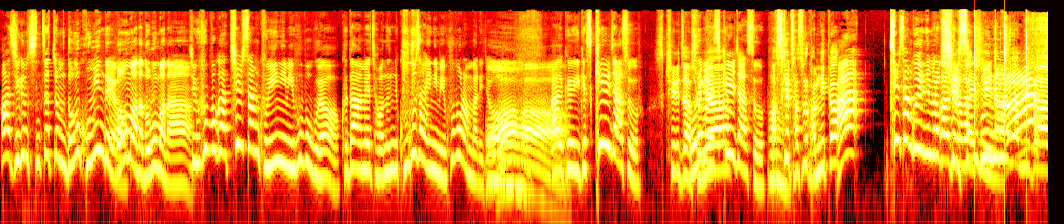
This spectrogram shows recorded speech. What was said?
아, 지금 진짜 좀 너무 고민돼요. 너무 많아 너무 많아. 지금 후보가 7392님이 후보고요. 그 다음에 저는 9942님이 후보란 말이죠. 아하. 아, 그, 이게 스킬 자수. 스킬 자수냐 오랜만에 스킬 자수. 아 스킬 자수로 갑니까? 아! 7392님으로 가도록 7392님으로 하겠습니다. 갑니다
